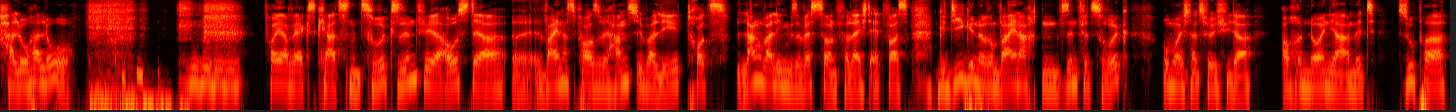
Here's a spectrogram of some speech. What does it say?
Hallo, hallo. Feuerwerkskerzen. Zurück sind wir aus der äh, Weihnachtspause. Wir haben es überlebt. Trotz langweiligem Silvester und vielleicht etwas gediegenerem Weihnachten sind wir zurück, um euch natürlich wieder auch im neuen Jahr mit super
